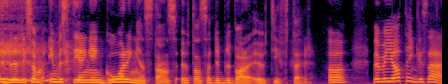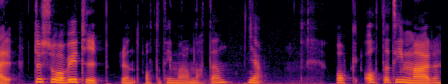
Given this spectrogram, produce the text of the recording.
Det blir liksom, investeringen går ingenstans utan så det blir bara utgifter. Ja. Nej men jag tänker så här. Du sover ju typ runt åtta timmar om natten. Ja. Och åtta timmar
